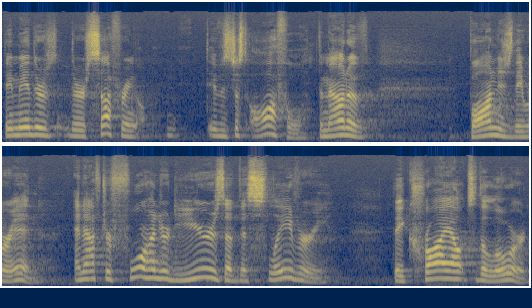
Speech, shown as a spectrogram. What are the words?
they made their, their suffering, it was just awful, the amount of bondage they were in. And after 400 years of this slavery, they cry out to the Lord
